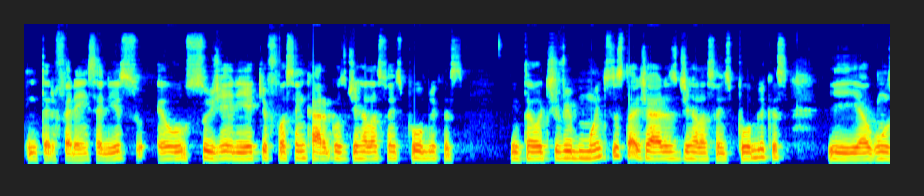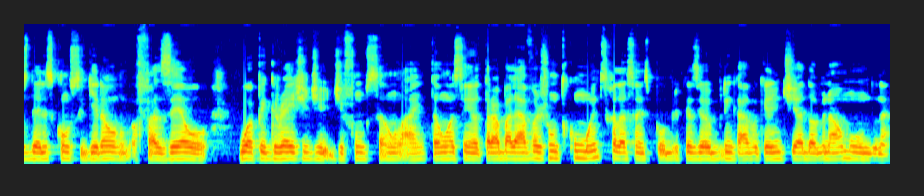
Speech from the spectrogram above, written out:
interferência nisso, eu sugeria que fossem cargos de relações públicas. Então eu tive muitos estagiários de relações públicas e alguns deles conseguiram fazer o, o upgrade de, de, função lá. Então assim eu trabalhava junto com muitas relações públicas e eu brincava que a gente ia dominar o mundo, né?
